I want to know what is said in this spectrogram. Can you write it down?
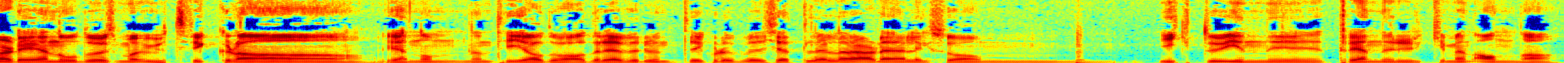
Er det noe du liksom har utvikla gjennom den tida du har drevet rundt i klubben, Kjetil? Eller er det liksom Gikk du inn i treneryrket med en annen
